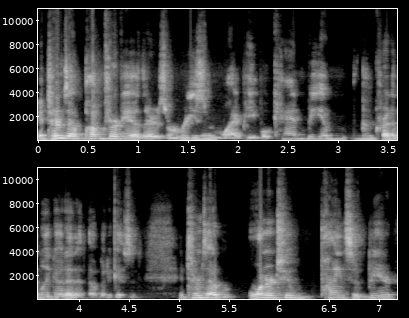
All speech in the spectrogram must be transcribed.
It turns out pub trivia there's a reason why people can be incredibly good at it though, because it, it turns out one or two pints of beer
